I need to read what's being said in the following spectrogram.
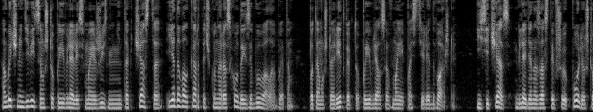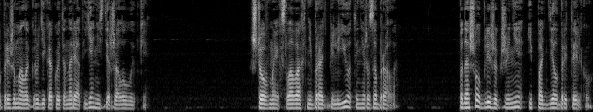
Обычно девицам, что появлялись в моей жизни не так часто, я давал карточку на расходы и забывал об этом, потому что редко кто появлялся в моей постели дважды. И сейчас, глядя на застывшую полю, что прижимала к груди какой-то наряд, я не сдержал улыбки. Что в моих словах не брать белье, ты не разобрала. Подошел ближе к жене и поддел бретельку,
